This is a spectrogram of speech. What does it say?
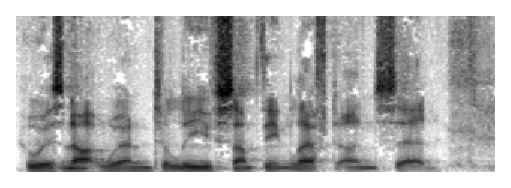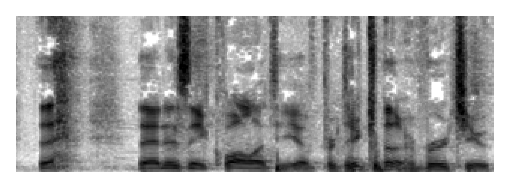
who is not one to leave something left unsaid. That, that is a quality of particular virtue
